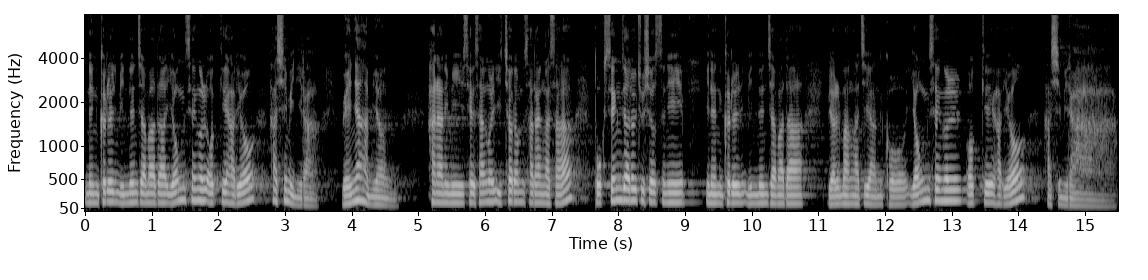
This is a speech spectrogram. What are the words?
이는 그를 믿는 자마다 영생을 얻게 하려 하심이니라. 왜냐하면 하나님이 세상을 이처럼 사랑하사 독생자를 주셨으니 이는 그를 믿는 자마다 멸망하지 않고 영생을 얻게 하려 하심이라.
